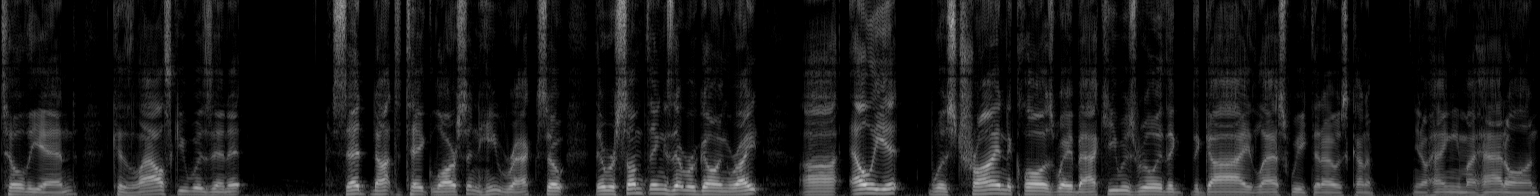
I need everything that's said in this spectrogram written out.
till the end. Keselowski was in it. Said not to take Larson. He wrecked. So there were some things that were going right. Uh, was trying to claw his way back. He was really the, the guy last week that I was kind of, you know, hanging my hat on.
